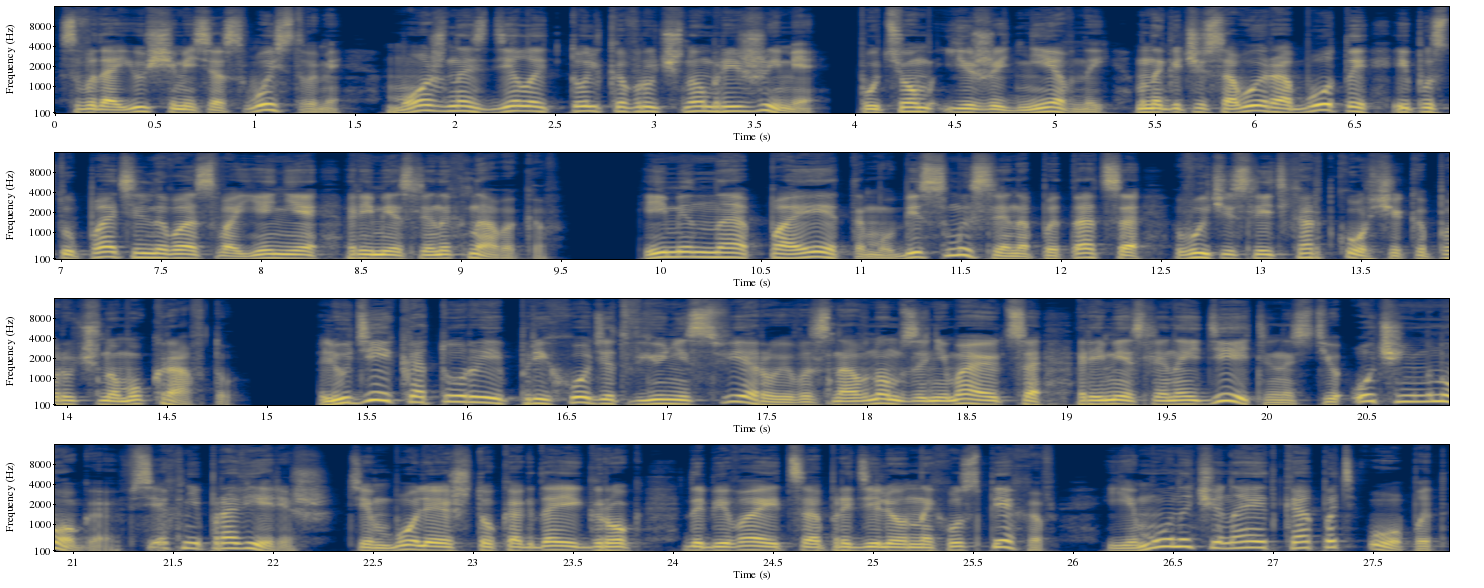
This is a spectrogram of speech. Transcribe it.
с выдающимися свойствами можно сделать только в ручном режиме, путем ежедневной, многочасовой работы и поступательного освоения ремесленных навыков. Именно поэтому бессмысленно пытаться вычислить хардкорщика по ручному крафту. Людей, которые приходят в юнисферу и в основном занимаются ремесленной деятельностью, очень много, всех не проверишь. Тем более, что когда игрок добивается определенных успехов, ему начинает капать опыт,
